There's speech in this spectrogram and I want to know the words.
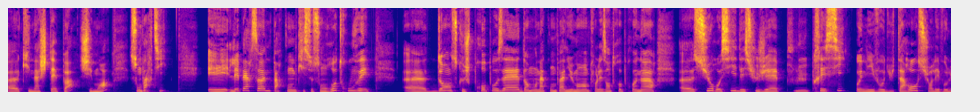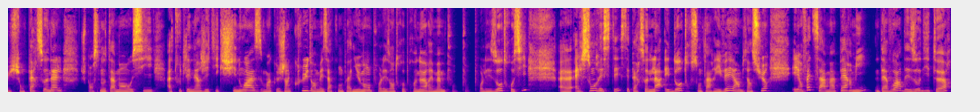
euh, qui n'achetaient pas chez moi, sont parties. Et les personnes, par contre, qui se sont retrouvées euh, dans ce que je proposais dans mon accompagnement pour les entrepreneurs, euh, sur aussi des sujets plus précis au niveau du tarot, sur l'évolution personnelle. Je pense notamment aussi à toute l'énergétique chinoise, moi que j'inclus dans mes accompagnements pour les entrepreneurs et même pour, pour, pour les autres aussi. Euh, elles sont restées, ces personnes-là, et d'autres sont arrivées, hein, bien sûr. Et en fait, ça m'a permis d'avoir des auditeurs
